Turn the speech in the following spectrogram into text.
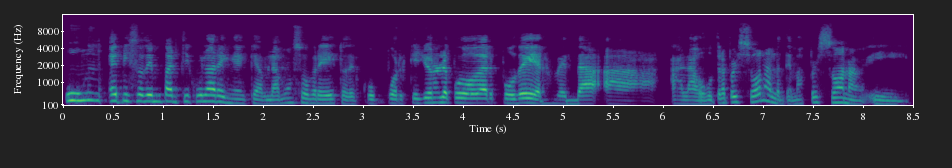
un episodio en particular en el que hablamos sobre esto, de por qué yo no le puedo dar poder, ¿verdad?, a, la otra persona, a las demás personas, y,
